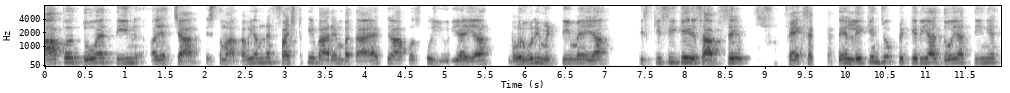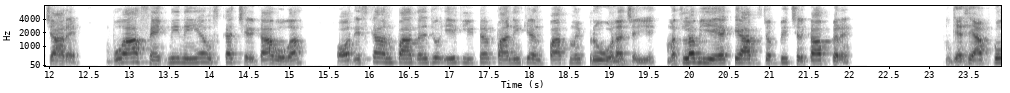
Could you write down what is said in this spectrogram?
आप दो या तीन या चार इस्तेमाल। अभी हमने फ़र्स्ट के बारे में बताया कि आप उसको यूरिया या भुरभुरी मिट्टी में या इस किसी के हिसाब से फेंक सकते हैं, लेकिन जो प्रक्रिया दो या तीन या चार है, वो आप फेंकनी नहीं है, उसका छिड़काव होगा और इसका अनुपात है जो एक लीटर पानी के अनुपात में प्रयोग होना चाहिए। मतलब ये है कि आप जब भी छिड़काव करें, जैसे आपको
